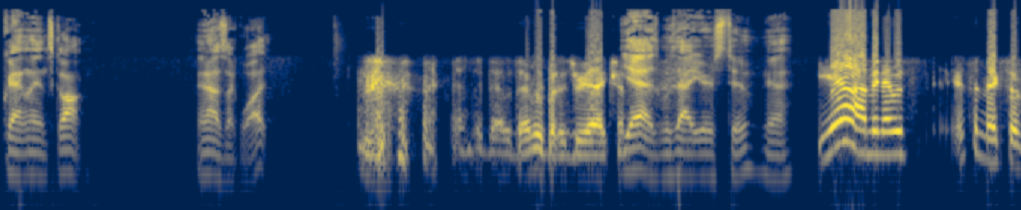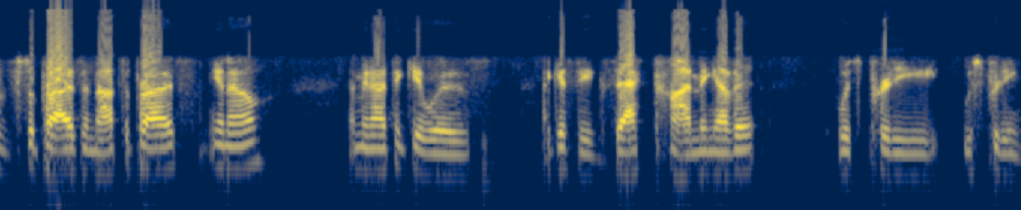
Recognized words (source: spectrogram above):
Grantland's gone, and I was like, "What?" that was everybody's reaction. Yeah, was that yours too? Yeah. Yeah, I mean it was it's a mix of surprise and not surprise, you know. I mean, I think it was I guess the exact timing of it was pretty was pretty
